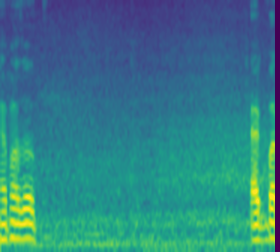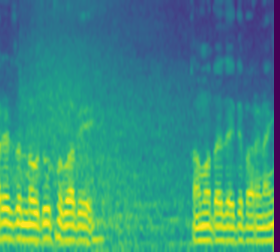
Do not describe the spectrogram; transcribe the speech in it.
হেফাজত একবারের জন্য যৌথভাবে ক্ষমতায় যাইতে পারে নাই।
